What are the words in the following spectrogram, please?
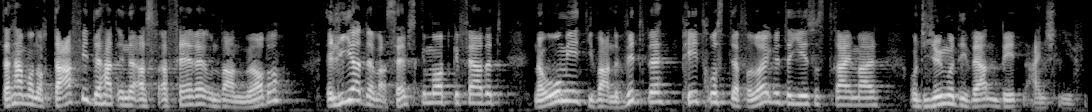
Dann haben wir noch David, der hat in der Affäre und war ein Mörder. Elia, der war selbstmordgefährdet. Naomi, die war eine Witwe. Petrus, der verleugnete Jesus dreimal. Und die Jünger, die während Beten einschliefen.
